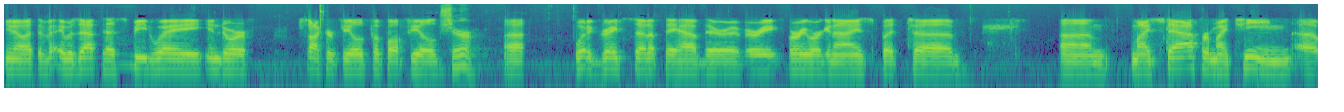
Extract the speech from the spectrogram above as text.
you know, at the. It was at the Speedway indoor soccer field, football field. Sure. Uh, what a great setup they have there. Very, very organized. But uh, um, my staff or my team, uh,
